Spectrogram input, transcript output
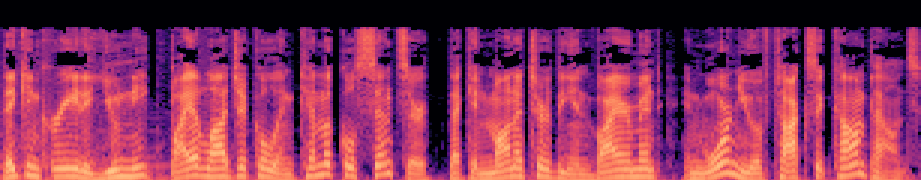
They can create a unique biological and chemical sensor that can monitor the environment and warn you of toxic compounds,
